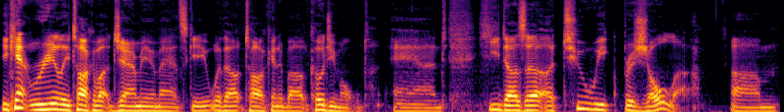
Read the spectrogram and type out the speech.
you can't really talk about Jeremy Umansky without talking about Koji Mold, and he does a, a two week Bresaola. Um,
